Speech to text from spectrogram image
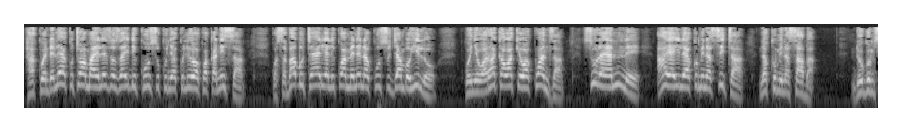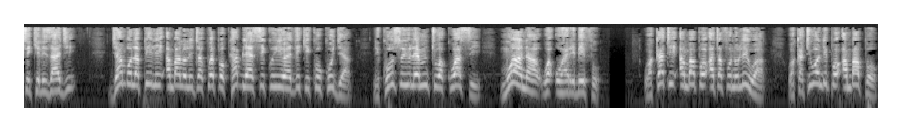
hakuendelea kutoa maelezo zaidi kuhusu kunyakuliwa kwa kanisa kwa sababu tayari alikuwa amenena kuhusu jambo hilo kwenye waraka wake wa kwanza sura ya 4 aya ile ya 16 na 17 ndugu msikilizaji jambo la pili ambalo litakuwepo kabla ya siku hiyo ya dhiki kuu kuja ni kuhusu yule mtu wa kuasi mwana wa uharibifu. Wakati ambapo atafunuliwa wakati huo ndipo ambapo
